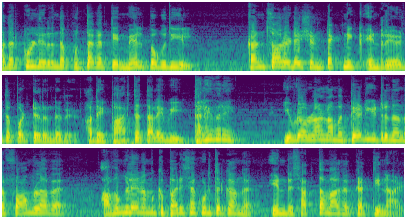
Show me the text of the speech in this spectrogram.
அதற்குள் இருந்த புத்தகத்தின் மேல் பகுதியில் கன்சாலிடேஷன் டெக்னிக் என்று எழுதப்பட்டிருந்தது. அதை பார்த்த தலைவி தலைவரே இவ்வளவு நாள் நம்ம தேடிக்கிட்டு இருந்த அந்த ஃபார்முலாவை அவங்களே நமக்கு பரிசா கொடுத்துருக்காங்க என்று சத்தமாக கத்தினாள்.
